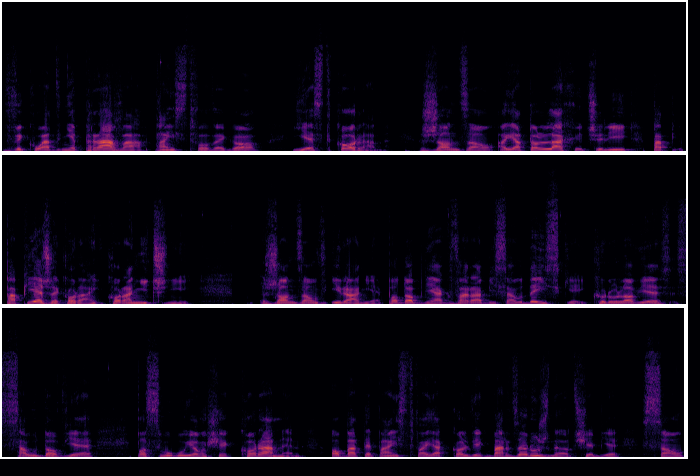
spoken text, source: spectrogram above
wykładnię prawa państwowego, jest Koran. Rządzą ajatollachy, czyli pap- papieże kora- koraniczni rządzą w Iranie, podobnie jak w Arabii Saudyjskiej. Królowie Saudowie posługują się Koranem. Oba te państwa, jakkolwiek bardzo różne od siebie, są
